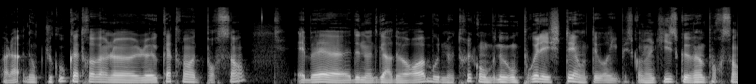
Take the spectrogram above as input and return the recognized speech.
Voilà, donc du coup 80 le, 80% eh ben, euh, de notre garde-robe ou de notre truc, on, pourrait les jeter en théorie, puisqu'on n'utilise que 20% euh,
